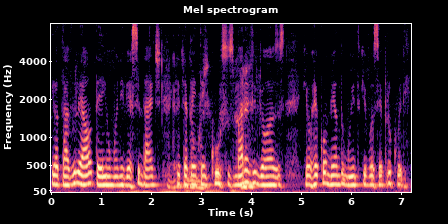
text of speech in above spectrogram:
E Otávio Leal tem uma universidade que também tem cursos maravilhosos que eu recomendo muito que você procure.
